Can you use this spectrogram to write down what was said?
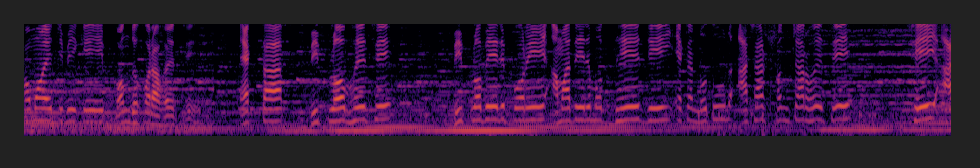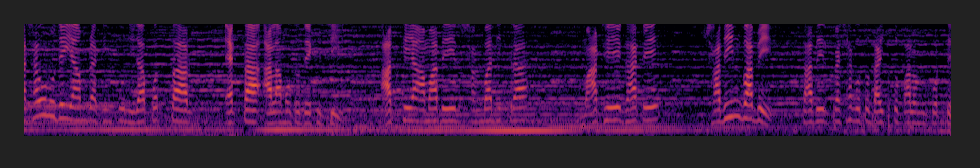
সময় টিভিকে বন্ধ করা হয়েছে। একটা বিপ্লব হয়েছে। বিপ্লবের পরে আমাদের মধ্যে যেই একটা নতুন আশার সঞ্চার হয়েছে, সেই আশা অনুযায়ী আমরা কিন্তু নিরাপত্তার একটা আলামত দেখেছি। আজকে আমাদের সাংবাদিকরা মাঠে, ঘাটে স্বাধীনভাবে তাদের পেশাগত দায়িত্ব পালন করতে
